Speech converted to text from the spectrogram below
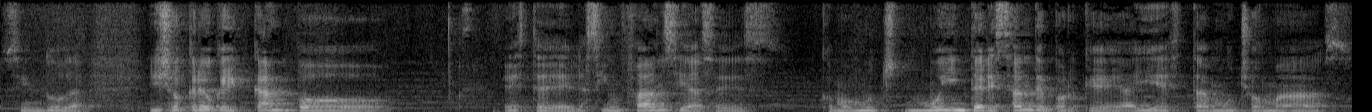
sin duda. Y yo creo que el campo este de las infancias es como much- muy interesante porque ahí está mucho más,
